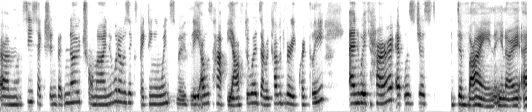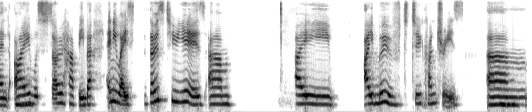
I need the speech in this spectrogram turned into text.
um, C-section, but no trauma. I knew what I was expecting and went smoothly. I was happy afterwards. I recovered very quickly, and with her, it was just divine you know and mm-hmm. i was so happy but anyways those two years um i i moved two countries um mm-hmm.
